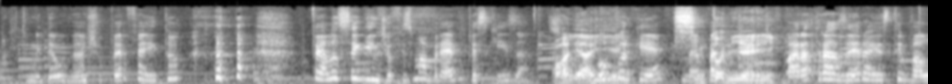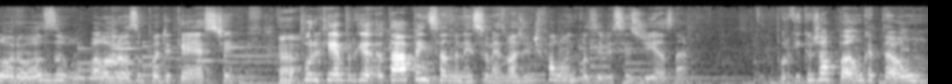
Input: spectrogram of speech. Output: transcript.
porque tu me deu o gancho perfeito. Pelo seguinte, eu fiz uma breve pesquisa. Olha aí. O porquê. Né, Sintonia, para, hein? Para trazer a este valoroso, valoroso podcast. Ah. Por quê? Porque eu tava pensando nisso mesmo. A gente falou, inclusive, esses dias, né? Por que, que o Japão, que é tão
